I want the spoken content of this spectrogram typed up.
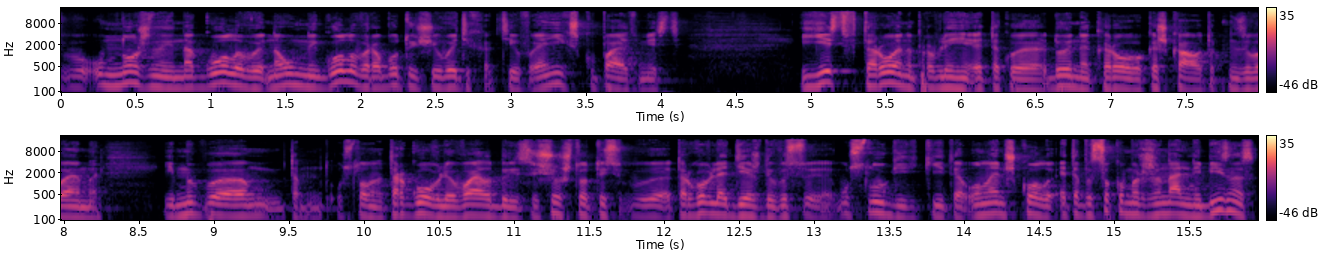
умноженные на головы, на умные головы, работающие в этих активах, и они их скупают вместе. И есть второе направление, это такое дойная корова, кэшкау так называемый, и мы, э, там, условно, торговля, Wildberries, еще что-то, э, торговля одежды, услуги какие-то, онлайн-школы, это высокомаржинальный бизнес,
